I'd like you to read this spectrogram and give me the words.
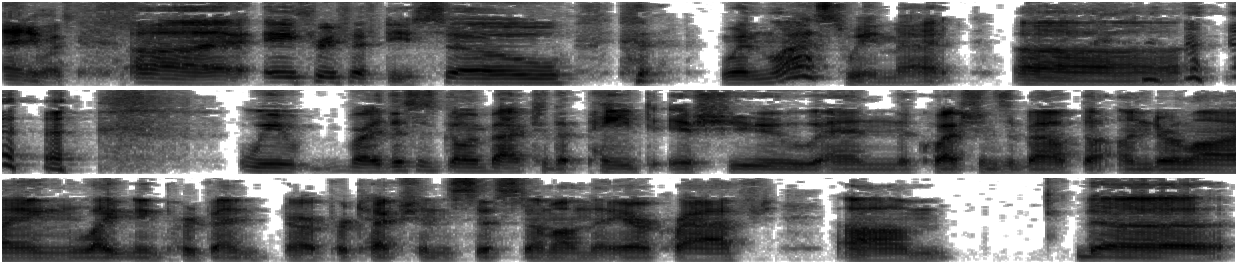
Anyway, uh, A350. So when last we met, uh, we right. This is going back to the paint issue and the questions about the underlying lightning prevent or protection system on the aircraft. Um, the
